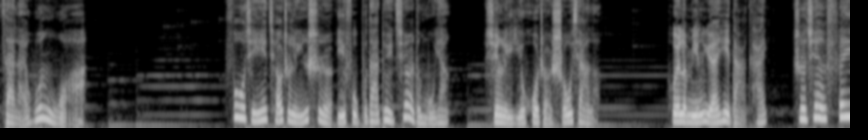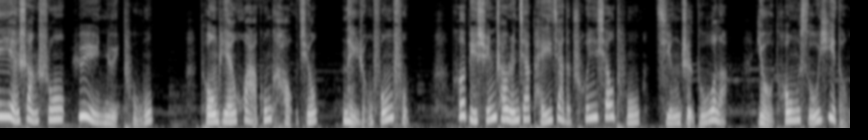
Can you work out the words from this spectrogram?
再来问我。傅锦衣瞧着林氏一副不大对劲儿的模样，心里疑惑着收下了。回了名园一打开，只见飞页上书《玉女图》，通篇画工考究，内容丰富，可比寻常人家陪嫁的《春宵图》精致多了，又通俗易懂。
